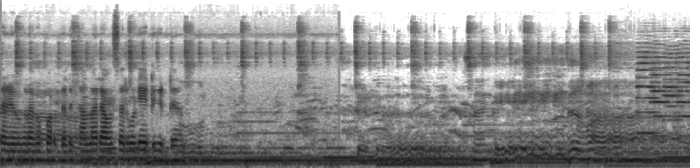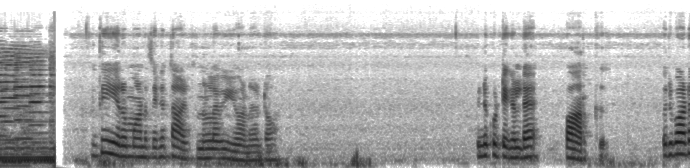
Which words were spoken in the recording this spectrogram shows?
കഴിവുകളൊക്കെ പുറത്തെടുക്കാനുള്ള ഒരു അവസരം കൂടിയായിട്ട് കിട്ടുകയാണ്. ഇത് ഈറമാണത്തിന് താഴ്ത്തുന്നുള്ള വ്യൂ ആണ് കേട്ടോ. പിന്നെ കുട്ടികളുടെ പാർക്ക്. ഒരുപാട്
